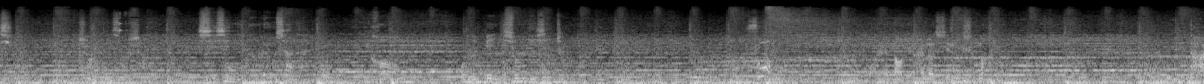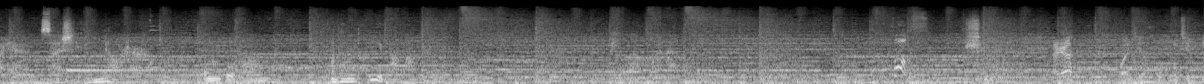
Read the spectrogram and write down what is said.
别担心，少殿小伤，谢谢你能留下来。以后我们便以兄弟相称。说，我人到底还能信你什么？大爷算是一个妙人，我们不妨帮他们推一把吧。平安回来了。放肆！是。来人，关进后宫禁闭，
